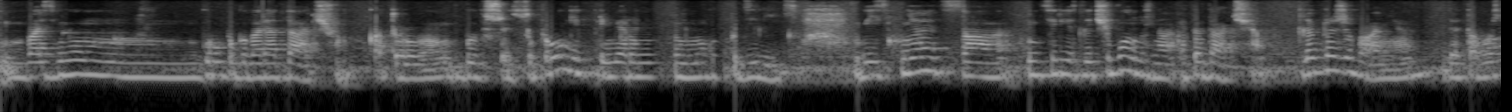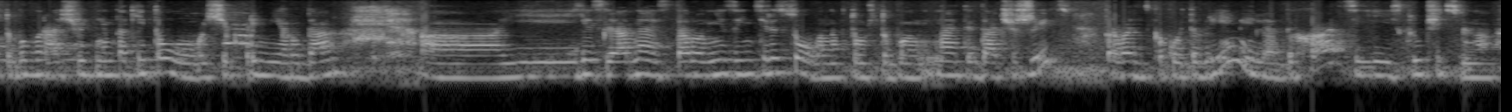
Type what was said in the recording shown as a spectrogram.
возьмем, грубо говоря, дачу, которую бывшие супруги, к примеру, не могут поделить. Выясняется интерес, для чего нужна эта дача? Для проживания, для того, чтобы выращивать нем какие-то овощи, к примеру, да. А, и если одна из сторон не заинтересована в том, чтобы на этой даче жить, проводить какое-то время или отдыхать, и исключительно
